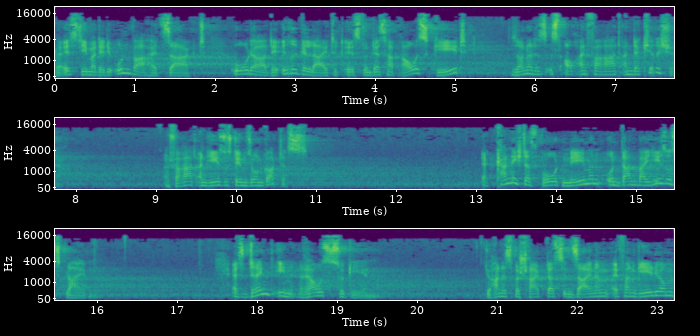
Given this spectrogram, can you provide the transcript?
da ist jemand, der die Unwahrheit sagt oder der irregeleitet ist und deshalb rausgeht, sondern es ist auch ein Verrat an der Kirche, ein Verrat an Jesus, dem Sohn Gottes. Er kann nicht das Brot nehmen und dann bei Jesus bleiben. Es drängt ihn rauszugehen. Johannes beschreibt das in seinem Evangelium.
